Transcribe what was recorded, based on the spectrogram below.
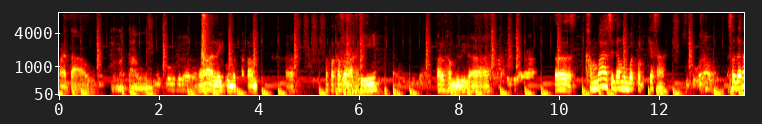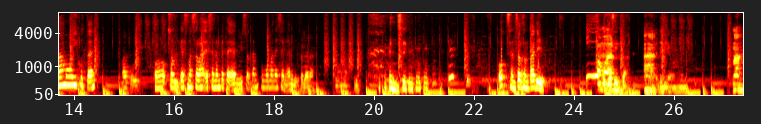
Mana tahu. Ya mana tahu. Waalaikumsalam. Apa kabar akhi Alhamdulillah. Alhamdulillah uh, hamba sedang membuat podcast ah. Saudara mau ikutan? Aduh. Uh, podcast masalah SNMPTN bisa kan pengumuman SNM nih saudara? Anjing. oh sensor sen tadi. Aman. Ah jadi aman. Nah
